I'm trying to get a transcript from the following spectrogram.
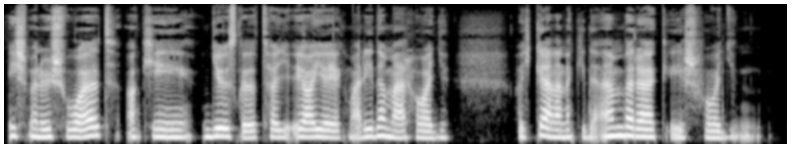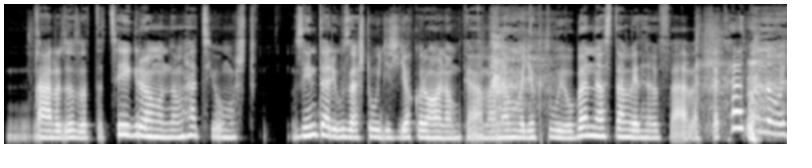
ismerős volt, aki győzködött, hogy jaj, jöjjek már ide, mert hogy, hogy kellenek ide emberek, és hogy áradozott a cégről, mondom, hát jó, most az interjúzást úgy is gyakorolnom kell, mert nem vagyok túl jó benne, aztán véletlenül felvettek. Hát mondom, hogy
